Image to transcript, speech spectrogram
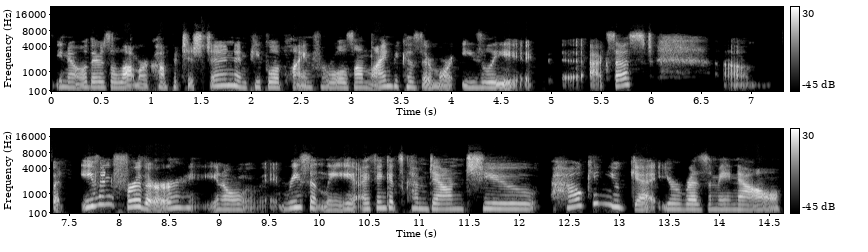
you know there's a lot more competition and people applying for roles online because they're more easily uh, accessed. Um, but even further, you know, recently, I think it's come down to how can you get your resume now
